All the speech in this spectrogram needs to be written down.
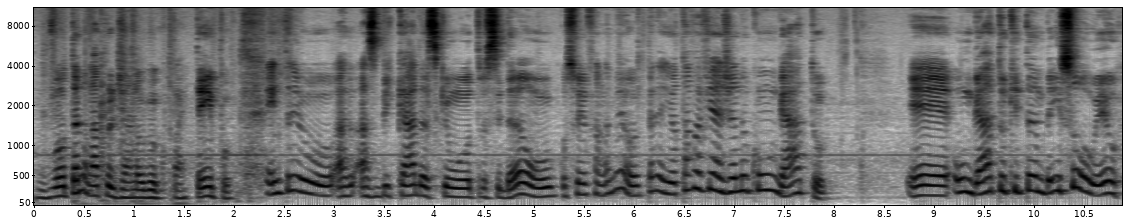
Voltando lá pro diálogo com o pai tempo, entre o, a, as bicadas que um outro se dão, o sonho fala, meu, peraí, eu tava viajando com um gato. é um gato que também sou eu.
